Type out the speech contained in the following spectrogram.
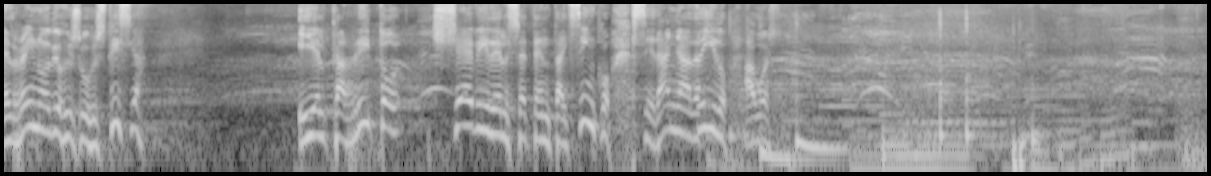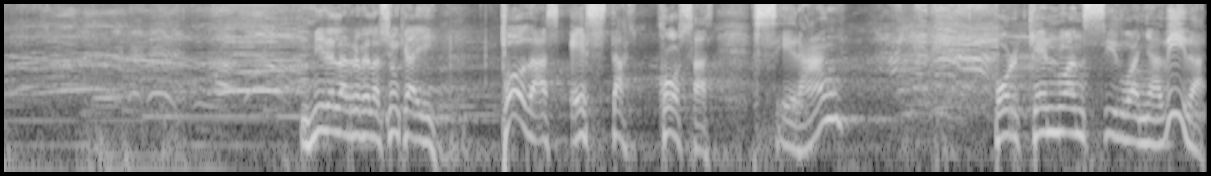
el reino de Dios y su justicia. Y el carrito Chevy del 75 será añadido a vuestro. Mire la revelación que hay. Todas estas cosas serán porque no han sido añadidas.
